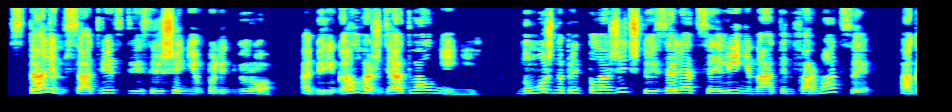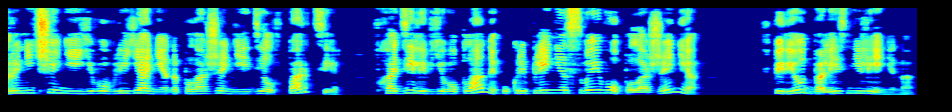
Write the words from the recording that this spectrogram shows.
Сталин в соответствии с решением Политбюро оберегал вождя от волнений, но можно предположить, что изоляция Ленина от информации, ограничение его влияния на положение дел в партии входили в его планы укрепления своего положения в период болезни Ленина.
